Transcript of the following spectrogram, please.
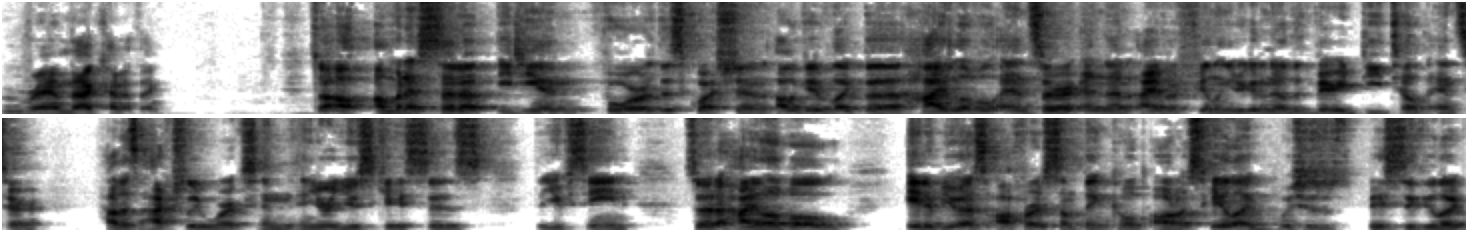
RAM, that kind of thing. So i am going to set up Etienne for this question. I'll give like the high level answer, and then I have a feeling you're going to know the very detailed answer, how this actually works in, in your use cases that you've seen. So at a high level, AWS offers something called auto scaling, which is basically like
